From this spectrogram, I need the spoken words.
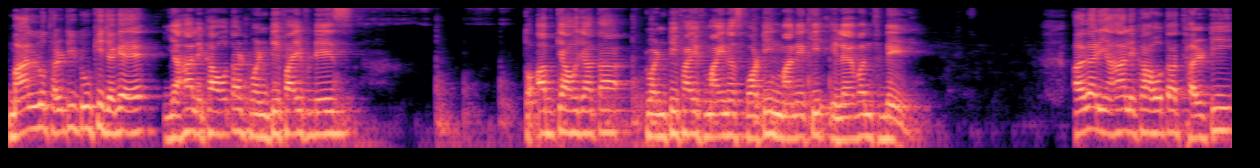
मान लो 32 की जगह यहाँ लिखा होता 25 डेज़ तो अब क्या हो जाता? 25 फाइव माइनस फोर्टीन माने कि इलेवेंथ डे अगर यहाँ लिखा होता 30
